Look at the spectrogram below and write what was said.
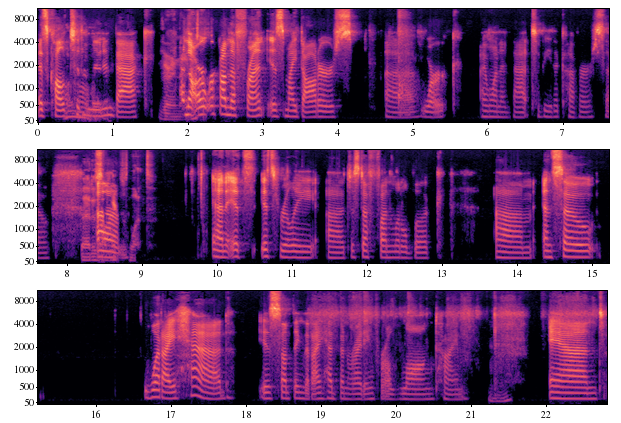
It's called To the oh Moon and Back, very and the artwork on the front is my daughter's uh, work. I wanted that to be the cover, so that is um, excellent and it's it's really uh, just a fun little book. Um, and so what I had is something that I had been writing for a long time. Mhm. And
